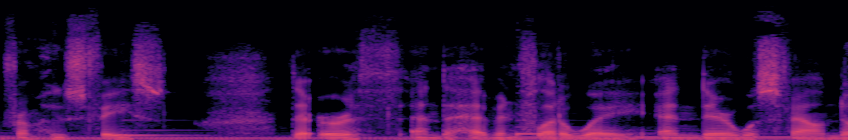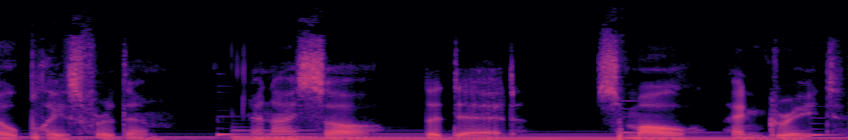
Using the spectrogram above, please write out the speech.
from whose face the earth and the heaven fled away, and there was found no place for them. And I saw the dead, small and great,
